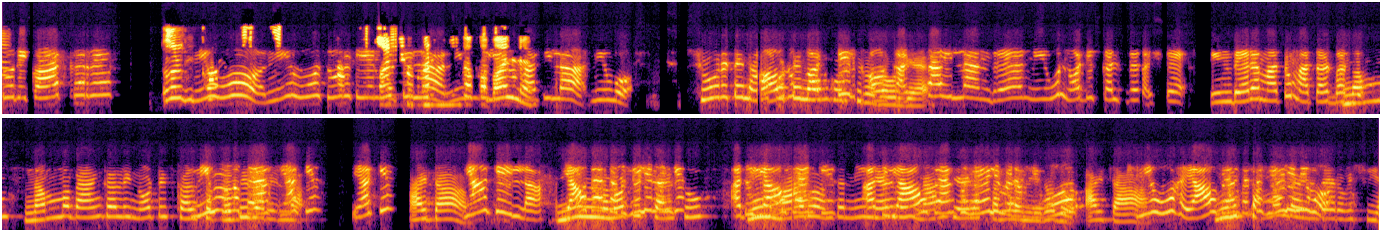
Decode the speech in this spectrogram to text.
तो रिकॉर्ड कर रहे ನೀವು ನೀವು ಸೂರಿಟಿ ಏನ್ ಕೊಟ್ಟಿಲ್ಲ ನೀವು ಹಾಕಿಲ್ಲ ನೀವು ಅವ್ರು ಅವ್ರ್ ಕಷ್ಟ ಇಲ್ಲ ಅಂದ್ರೆ ನೀವು ನೋಟಿಸ್ ಕಳ್ಸ್ಬೇಕಷ್ಟೇ. ಇನ್ ಬೇರೆ ಮಾತು ಮಾತಾಡ್ಬಾರ್ದು. ನಮ್ ನಮ್ಮ ಬ್ಯಾಂಕ್ ಅಲ್ಲಿ ನೋಟಿಸ್ ಕಳ್ಸೋ ನಿಮ್ಮ ಪ್ರೊಸೀಜರ್ ಬ್ಯಾಂಕ್ ಇಲ್ಲ. ಯಾಕೆ ಯಾಕೆ? ಆಯ್ತಾ? ಯಾಕೆ ಇಲ್ಲ? ಯಾವ ನೀನು ಬ್ಯಾಂಕ್ ಅದು ನೋಟಿಸ್ ಹೇಳಿ ನಂಗೆ ಕಳ್ಸು. ಅದು ನೀನ್ ಯಾವ ಮಾಡು ಬ್ಯಾಂಕ್ ಅಂತ ನೀನ್ ಅದು ಹೇಳಿದ್ರೆ ಯಾವ ನಾನ್ ಬ್ಯಾಂಕ್ ಹೇಳಿ ಕೇಳಕ್ಕಲ್ಲ ಮೇಡಮ್ ನೀವು? ಆಯ್ತಾ? ನೀವು ಯಾವ ಬ್ಯಾಂಕ್ ನಿನಗ್ ಅಂತ ಸಂಬಂಧ ಹೇಳಿ ನೀವು? ಇಲ್ದೇ ಇರೋ ವಿಷಯ.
